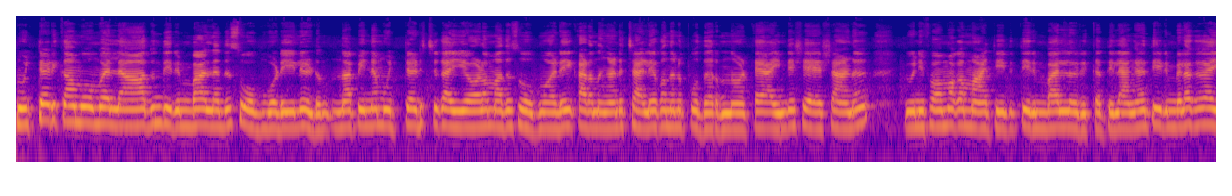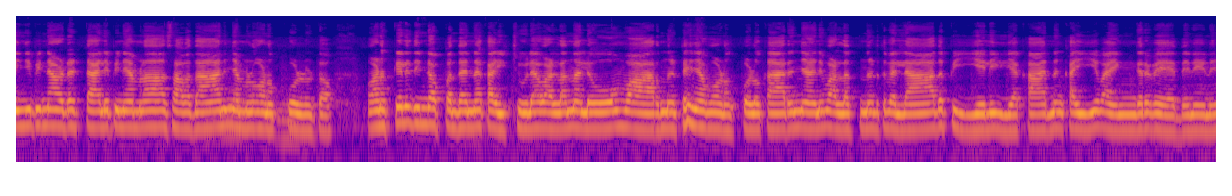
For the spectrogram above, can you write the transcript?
മുറ്റടിക്കാൻ പോകുമ്പോൾ എല്ലാതും തിരുമ്പാനുള്ളത് സോപ്പ് പൊടിയിൽ ഇടും. എന്നാൽ പിന്നെ മുറ്റടിച്ച് കയ്യോളം അത് സോപ്പ് പൊടി കടന്നുകൊണ്ട് ചളിയൊക്കെ ഒന്നിട്ട് പുതിർന്നോട്ടെ. അതിന്റെ ശേഷമാണ് യൂണിഫോമൊക്കെ മാറ്റിയിട്ട് ഒരുക്കത്തില്ല അങ്ങനെ തിരുമ്പലൊക്കെ കഴിഞ്ഞ് പിന്നെ അവിടെ ഇട്ടാൽ പിന്നെ നമ്മൾ സാവധാനം നമ്മൾ ഉണക്കുള്ളൂ കേട്ടോ ഉണക്കൽ ഇതിന്റെ ഒപ്പം തന്നെ കഴിച്ചൂല. വെള്ളം നല്ലോം വാർന്നിട്ടേ ഞാൻ ഉണക്കുള്ളൂ. കാരണം ഞാൻ വെള്ളത്തിൽ നിന്നെടുത്ത് വല്ലാതെ പിയ്യലില്ല കാരണം കൈ ഭയങ്കര വേദനയാണ്.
